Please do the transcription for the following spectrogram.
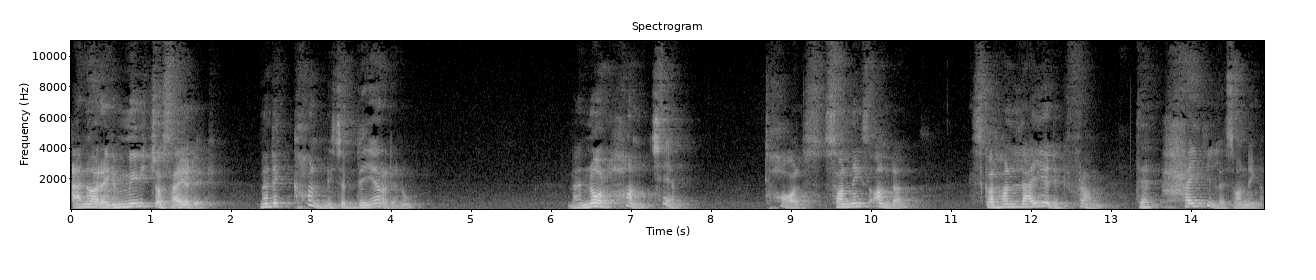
Ennå har jeg mye å si dere, men det kan ikke bære det nå. Men når Han kommer, tals sanningsanden, skal Han leie dere fram til hele sanninga.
